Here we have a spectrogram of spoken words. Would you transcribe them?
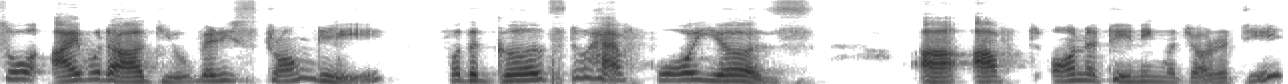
so I would argue very strongly for the girls to have four years uh, after on attaining majority,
